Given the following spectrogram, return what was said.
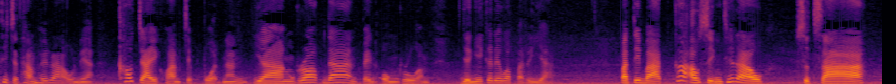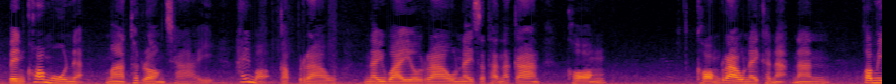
ที่จะทำให้เราเนี่ยเข้าใจความเจ็บปวดนั้นอย่างรอบด้านเป็นองค์รวม อย่างนี้ก็เรียกว่าปริยัติปฏิบัติก็เอาสิ่งที่เราศึกษาเป็นข้อมูลเนี่ย มาทดลองใช้ให้เหมาะกับเราในวัยเราในสถานการณ์ของของเราในขณะนั้น พอมี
